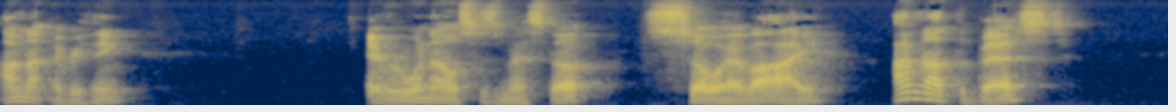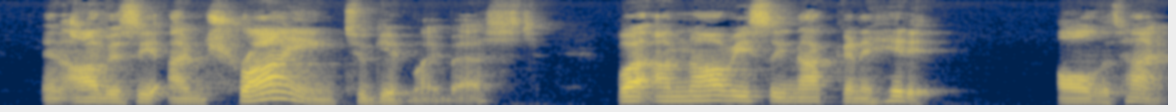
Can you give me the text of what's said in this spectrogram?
I'm not everything. Everyone else is messed up. So have I. I'm not the best. And obviously, I'm trying to give my best, but I'm obviously not going to hit it all the time.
